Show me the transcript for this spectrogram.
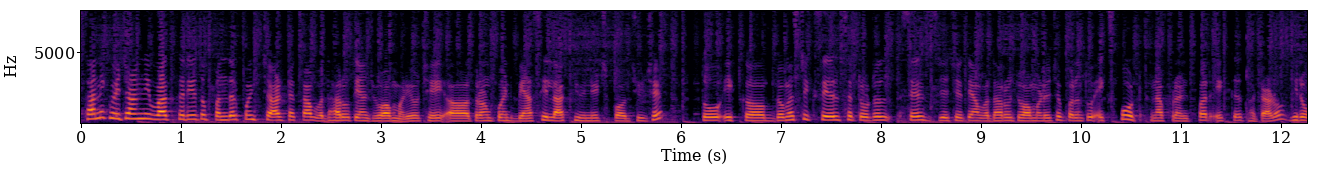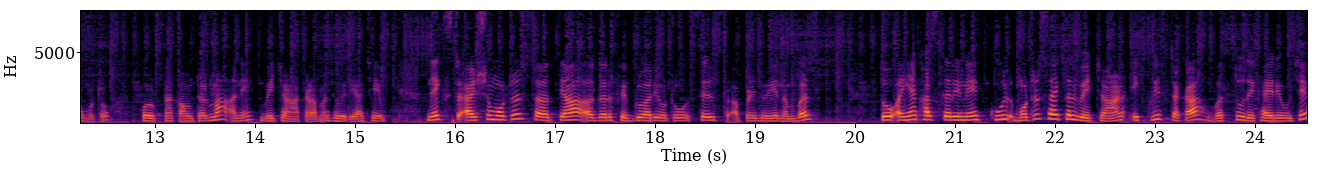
સ્થાનિક વેચાણની વાત કરીએ તો પંદર પોઈન્ટ ચાર ટકા વધારો ત્યાં જોવા મળ્યો છે. ત્રણ પોઈન્ટ બ્યાસી લાખ યુનિટ્સ પહોંચ્યું છે. તો એક ડોમેસ્ટિક સેલ્સ ટોટલ સેલ્સ જે છે ત્યાં વધારો જોવા મળ્યો છે, પરંતુ એક્સપોર્ટના ફ્રન્ટ પર એક ઘટાડો હીરો મોટો કોર્ટના કાઉન્ટરમાં અને વેચાણ આંકડામાં જોઈ રહ્યા છે. નેક્સ્ટ આઈશો મોટર્સ ત્યાં અગર ફેબ્રુઆરી ઓટો સેલ્સ આપણે જોઈએ નંબર્સ તો અહીંયા ખાસ કરીને કુલ મોટરસાયકલ વેચાણ એકવીસ ટકા વધતું દેખાઈ રહ્યું છે.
